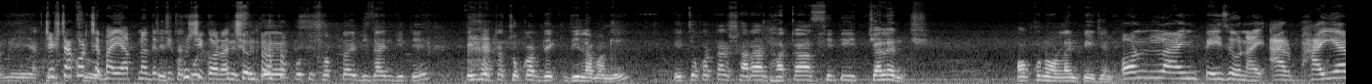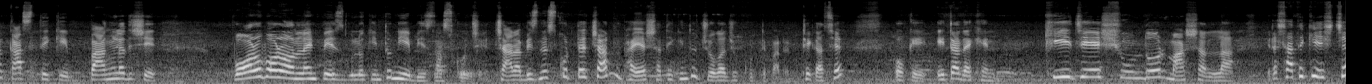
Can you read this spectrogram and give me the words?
আমি চেষ্টা করছে ভাই আপনাদেরকে খুশি করার জন্য। প্রতি সপ্তাহে ডিজাইন দিতে। এই যে। একটা চোকার দিলাম আমি। এই চোকারটার সারা ঢাকা সিটি চ্যালেঞ্জ কোনো অনলাইন পেজে নেই। অনলাইন পেজও নাই। আর ভাইয়ার কাছ থেকে বাংলাদেশের বড় বড় অনলাইন পেজগুলো কিন্তু নিয়ে বিজনেস করছে। যারা বিজনেস করতে চান ভাইয়ার সাথে কিন্তু যোগাযোগ করতে পারেন ঠিক আছে? ওকে এটা দেখেন কি যে সুন্দর মাশাল্লাহ এটা সাথে কি এসছে?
